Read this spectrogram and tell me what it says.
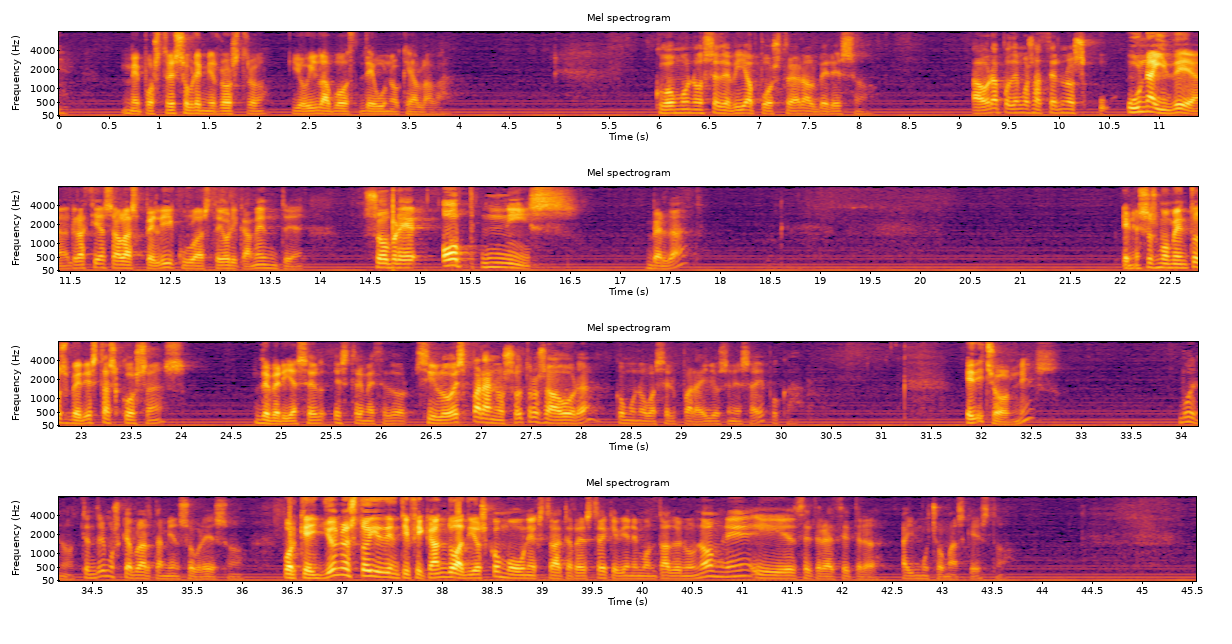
me postré sobre mi rostro y oí la voz de uno que hablaba. ¿Cómo no se debía postrar al ver eso? Ahora podemos hacernos una idea, gracias a las películas teóricamente, sobre ovnis, ¿verdad? En esos momentos ver estas cosas debería ser estremecedor. Si lo es para nosotros ahora, ¿cómo no va a ser para ellos en esa época? ¿He dicho ovnis? Bueno, tendremos que hablar también sobre eso. Porque yo no estoy identificando a Dios como un extraterrestre que viene montado en un ovni, y etcétera, etcétera. Hay mucho más que esto.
